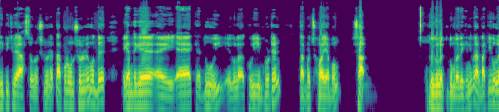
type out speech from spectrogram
রিপিট হয়ে আসছে অনুশীলনে। তারপর অনুশীলনের মধ্যে এখান থেকে এই এক, দুই, এগুলা খুবই ইম্পর্টেন্ট তারপর ছয় এবং সাত। তো এগুলো একটু তোমরা দেখে নিবে। আর বাকিগুলো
